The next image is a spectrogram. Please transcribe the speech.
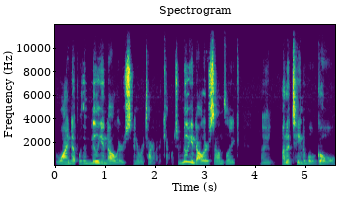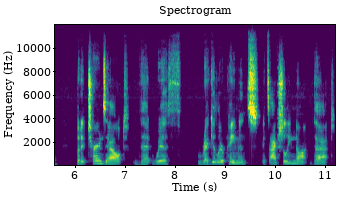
wind up with a million dollars in a retirement account, which a million dollars sounds like an unattainable goal, but it turns out that with regular payments, it's actually not that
